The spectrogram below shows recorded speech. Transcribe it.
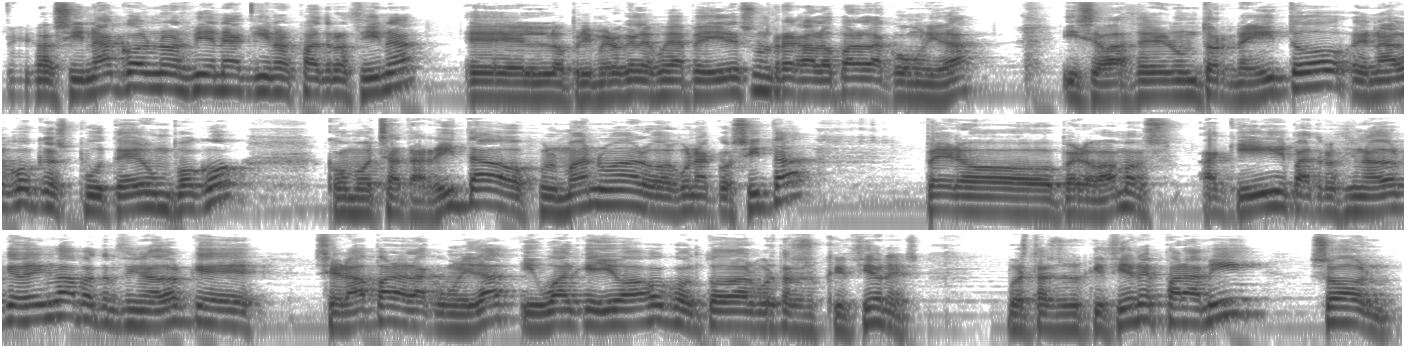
Pero si Nacon nos viene aquí y nos patrocina, eh, lo primero que les voy a pedir es un regalo para la comunidad. Y se va a hacer en un torneito, en algo que os putee un poco, como chatarrita o full manual o alguna cosita. Pero, pero vamos, aquí patrocinador que venga, patrocinador que será para la comunidad, igual que yo hago con todas vuestras suscripciones. Vuestras suscripciones para mí son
